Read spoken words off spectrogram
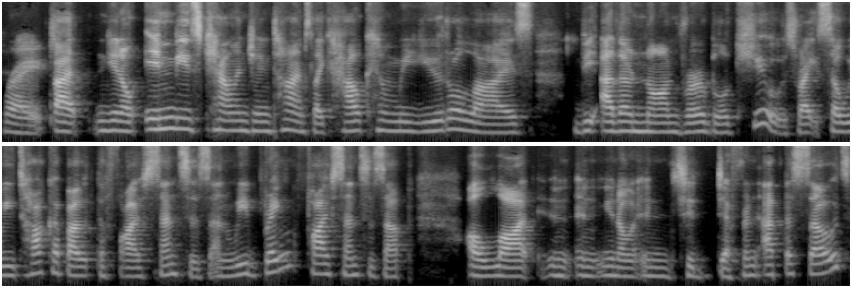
right but you know in these challenging times like how can we utilize the other nonverbal cues right so we talk about the five senses and we bring five senses up a lot in, in you know into different episodes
